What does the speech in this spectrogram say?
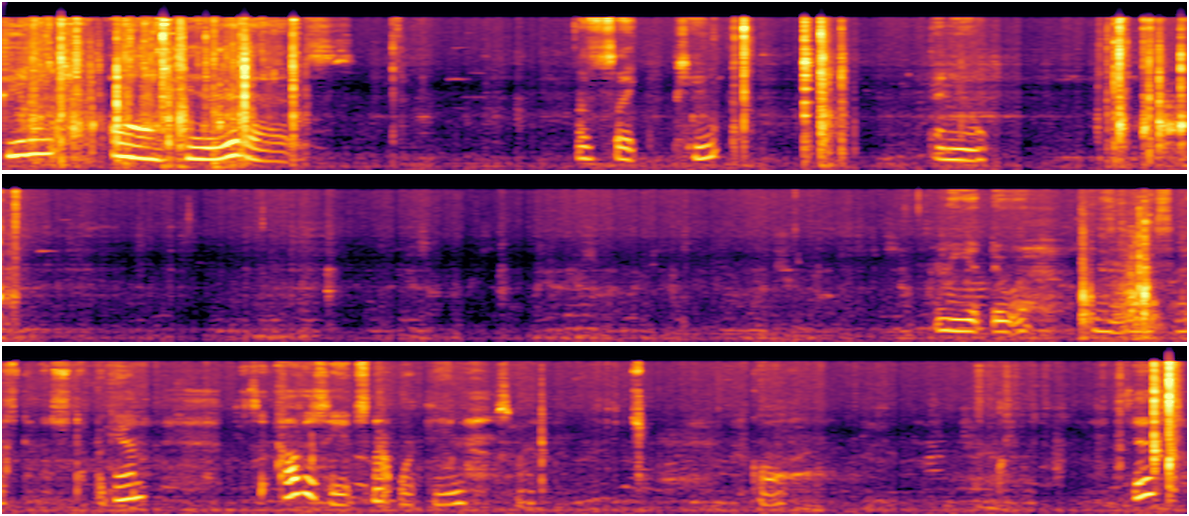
See, oh, here it is. It's like pink. And you. Let me get it. I'm first gonna stop again. So obviously it's not working. So go this.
